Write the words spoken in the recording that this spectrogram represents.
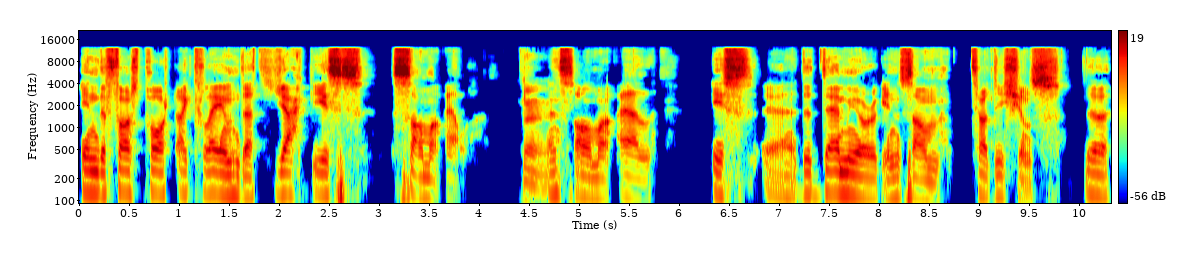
in the first part, I claim that Jack is Samael. Mm. And Samael is uh, the demiurge in some traditions. The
